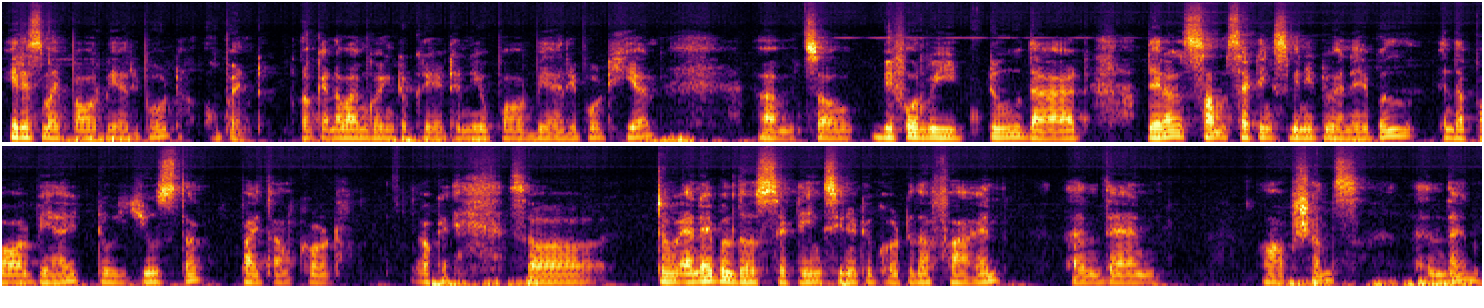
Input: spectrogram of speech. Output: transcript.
Here is my Power BI report opened. Okay, now I'm going to create a new Power BI report here. Um, so before we do that, there are some settings we need to enable in the Power BI to use the Python code. Okay, so to enable those settings, you need to go to the file and then options and then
